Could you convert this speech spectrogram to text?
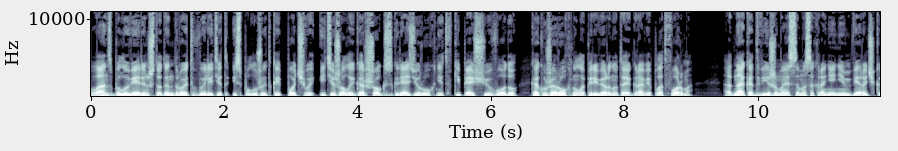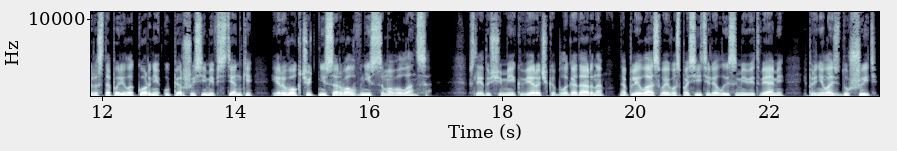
Ланс был уверен, что дендроид вылетит из полужидкой почвы, и тяжелый горшок с грязью рухнет в кипящую воду, как уже рухнула перевернутая грави-платформа. Однако, движимая самосохранением, Верочка растопырила корни, упершись ими в стенки, и рывок чуть не сорвал вниз самого Ланса. В следующий миг Верочка благодарно оплела своего спасителя лысыми ветвями и принялась душить.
